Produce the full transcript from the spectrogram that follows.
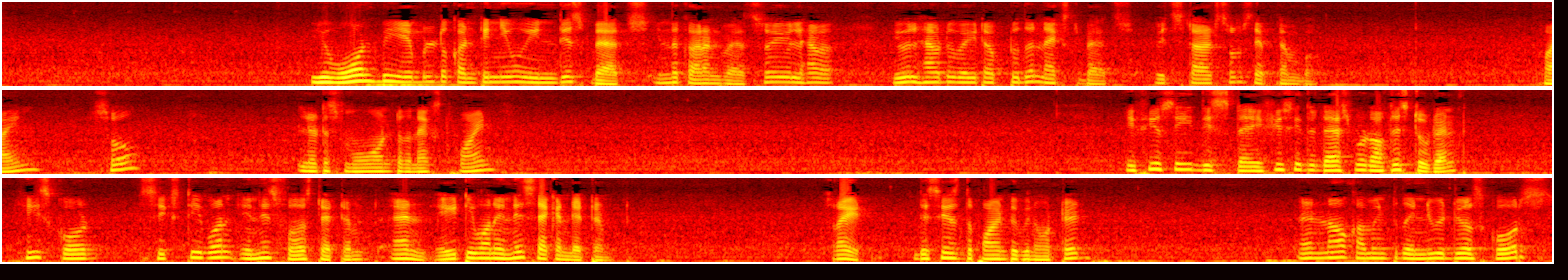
you won't be able to continue in this batch in the current batch. So you will have you will have to wait up to the next batch, which starts from September. Fine. So let us move on to the next point. If you see this, if you see the dashboard of this student, he scored 61 in his first attempt and 81 in his second attempt. Right. This is the point to be noted. And now coming to the individual scores.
